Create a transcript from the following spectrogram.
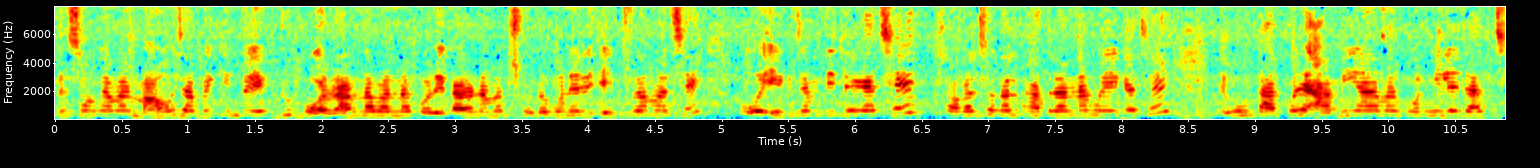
আমাদের সঙ্গে আমার মাও যাবে কিন্তু একটু পর রান্না বান্না করে, কারণ আমার ছোট বোনের এক্সাম আছে, ও এক্সাম দিতে গেছে, সকাল সকাল ভাত রান্না হয়ে গেছে এবং তারপরে আমি আর আমার বোন মিলে যাচ্ছি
